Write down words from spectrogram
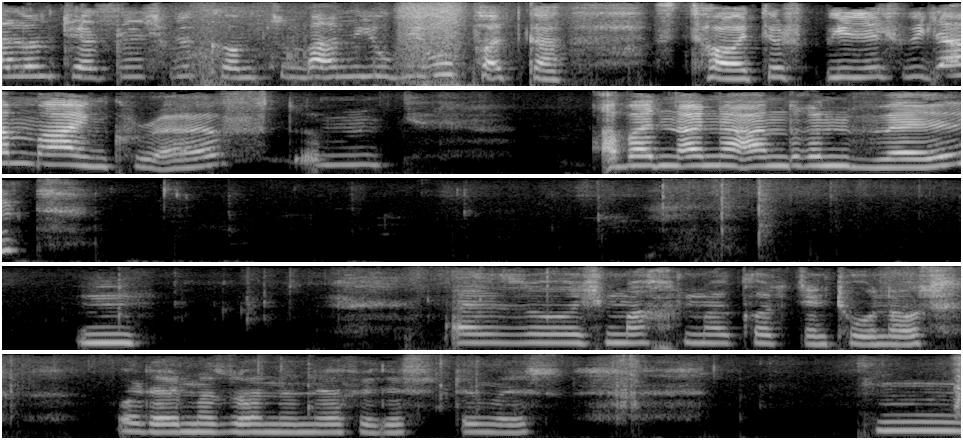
Hallo und herzlich willkommen zu meinem Yu-Gi-Oh! Podcast. Heute spiele ich wieder Minecraft, ähm, aber in einer anderen Welt. Hm. Also ich mache mal kurz den Ton aus, weil da immer so eine nervige Stimme ist. Hm.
